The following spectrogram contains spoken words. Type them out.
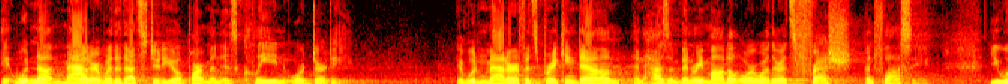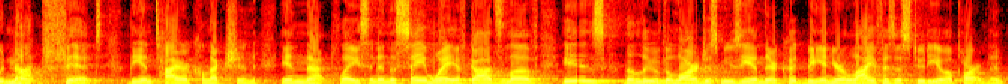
it would not matter whether that studio apartment is clean or dirty. It wouldn't matter if it's breaking down and hasn't been remodeled or whether it's fresh and flossy. You would not fit the entire collection in that place. And in the same way, if God's love is the Louvre, the largest museum there could be, and your life is a studio apartment,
